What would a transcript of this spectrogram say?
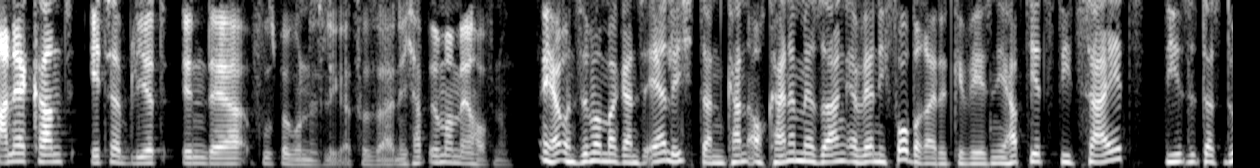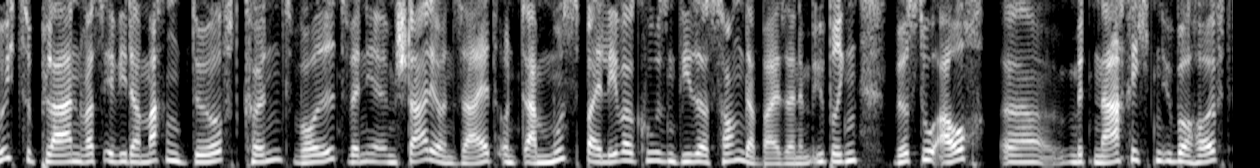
anerkannt, etabliert in der Fußball-Bundesliga zu sein. Ich habe immer mehr Hoffnung. Ja, und sind wir mal ganz ehrlich, dann kann auch keiner mehr sagen, er wäre nicht vorbereitet gewesen. Ihr habt jetzt die Zeit, diese, das durchzuplanen, was ihr wieder machen dürft, könnt, wollt, wenn ihr im Stadion seid. Und da muss bei Leverkusen dieser Song dabei sein. Im Übrigen wirst du auch äh, mit Nachrichten überhäuft,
